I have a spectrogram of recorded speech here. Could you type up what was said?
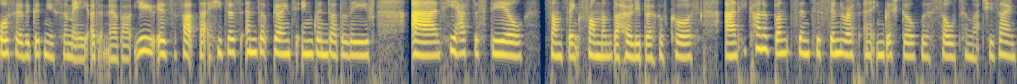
Also, the good news for me, I don't know about you, is the fact that he does end up going to England, I believe, and he has to steal something from them, the Holy Book, of course, and he kind of bumps into Cynric, an English girl with a soul to match his own.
